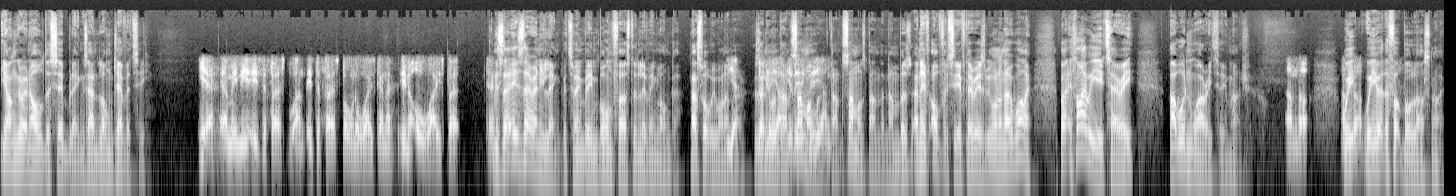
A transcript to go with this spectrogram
younger and older siblings and longevity? yeah. I mean, is the first one is the firstborn always going to? You know, not always, but Is there is there any link between being born first and living longer? That's what we want to Yeah. know. Has anyone done? the- someone the done. Someone's done the numbers, and if obviously if there is, we want to know why. But if I were you, Terry, I wouldn't worry too much. I'm not. I'm were, not. were you at the football last night?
